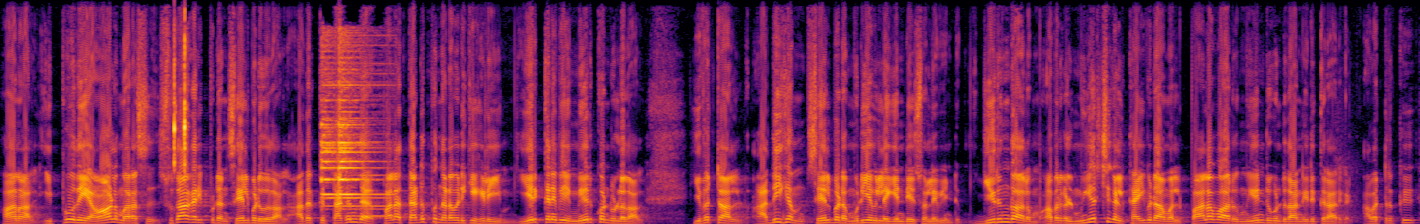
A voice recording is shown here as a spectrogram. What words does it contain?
ஆனால் இப்போதைய ஆளும் அரசு சுதாகரிப்புடன் செயல்படுவதால் அதற்கு தகுந்த பல தடுப்பு நடவடிக்கைகளையும் ஏற்கனவே மேற்கொண்டுள்ளதால் இவற்றால் அதிகம் செயல்பட முடியவில்லை என்றே சொல்ல வேண்டும். இருந்தாலும் அவர்கள் முயற்சிகள் கைவிடாமல் பலவாறு முயன்று கொண்டுதான் இருக்கிறார்கள். அவற்றுக்கு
